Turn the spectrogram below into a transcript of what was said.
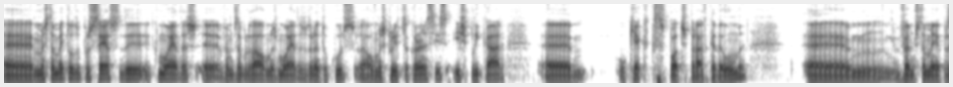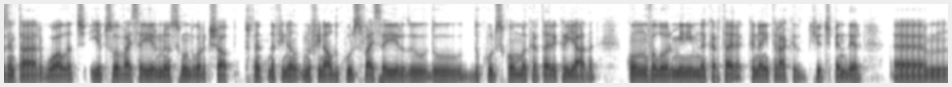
Uh, mas também todo o processo de que moedas, uh, vamos abordar algumas moedas durante o curso, algumas cryptocurrencies e explicar uh, o que é que se pode esperar de cada uma. vamos também apresentar wallets e a pessoa vai sair no segundo workshop, portanto, final, no final do curso, vai sair do, do, do, curso com uma carteira criada, com um valor mínimo na carteira, que nem terá que, que o despender, um,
